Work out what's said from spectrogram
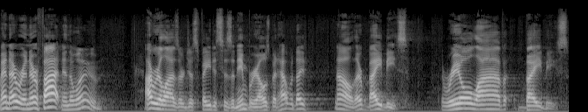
Man, they were in there fighting in the womb. I realize they're just fetuses and embryos, but how would they? No, they're babies, real live babies.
